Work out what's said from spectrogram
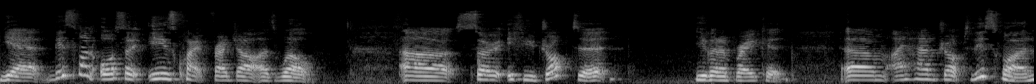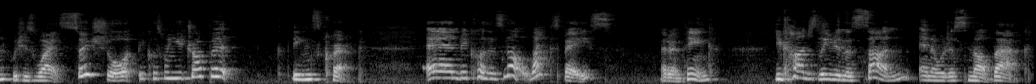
yeah, this one also is quite fragile as well. Uh, so if you dropped it, you're going to break it. Um, I have dropped this one, which is why it's so short, because when you drop it, things crack. And because it's not wax base, I don't think, you can't just leave it in the sun and it will just melt back.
